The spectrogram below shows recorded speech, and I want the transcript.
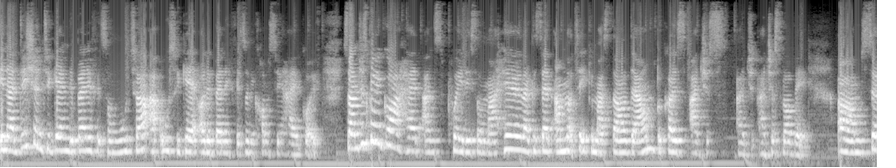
in addition to getting the benefits of water i also get other benefits when it comes to hair growth. So i'm just going to go ahead and spray this on my hair. Like i said i'm not taking my style down because i just i, I just love it. Um so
